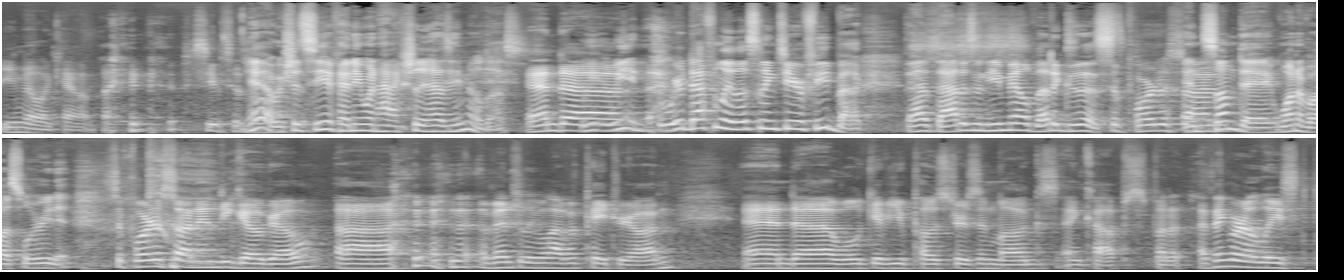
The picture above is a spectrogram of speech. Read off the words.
email account. see if Yeah, we should see if anyone actually has emailed us. And, uh, we, we, we're definitely listening to your feedback. That that is an email that exists. Support us and on- someday one of us will read it. Support us on Indiegogo. Uh, and eventually, we'll have a Patreon, and uh, we'll give you posters and mugs and cups. But I think we're at least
